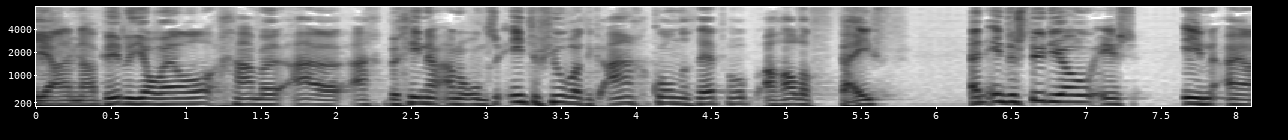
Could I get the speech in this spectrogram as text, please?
Ja, na Billy Joel gaan we eigenlijk beginnen aan ons interview... wat ik aangekondigd heb op half vijf. En in de studio is in, eh,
